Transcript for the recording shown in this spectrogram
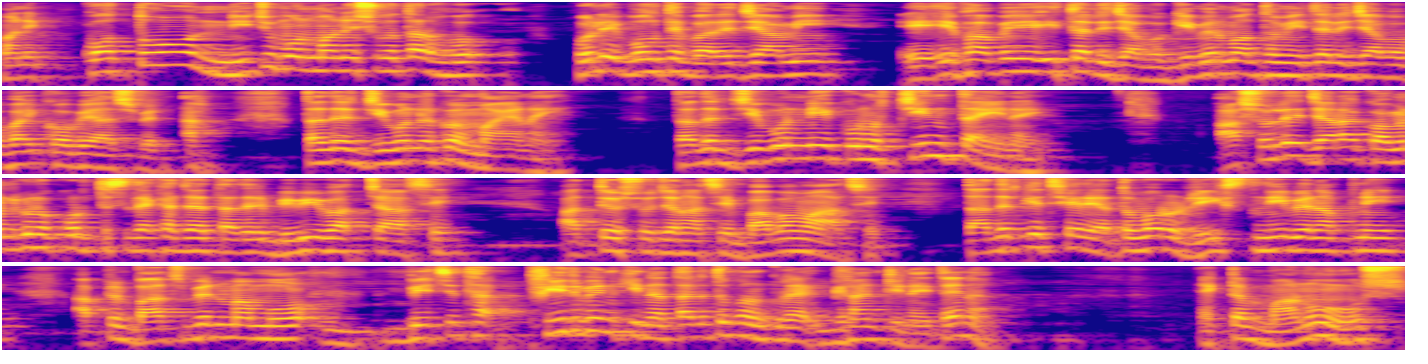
মানে কত নিচু মন মানসিকতার হলে বলতে পারে যে আমি এভাবে ইতালি যাব, গেমের মাধ্যমে ইতালি যাব, ভাই কবে আসবেন? আহ, তাদের জীবনের কোনো মায়া নাই। তাদের জীবন নিয়ে কোনো চিন্তাই নাই। আসলে যারা কমেন্টগুলো করতেছে, দেখা যায় তাদের বিবি বাচ্চা আছে, আত্মীয় স্বজন আছে, বাবা মা আছে, তাদেরকে ছেড়ে এত বড় রিস্ক নিবেন আপনি? আপনি বাঁচবেন মা বেঁচে থাক ফিরবেন কি না, তার তো কোনো গ্যারান্টি নাই, তাই না? একটা মানুষ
